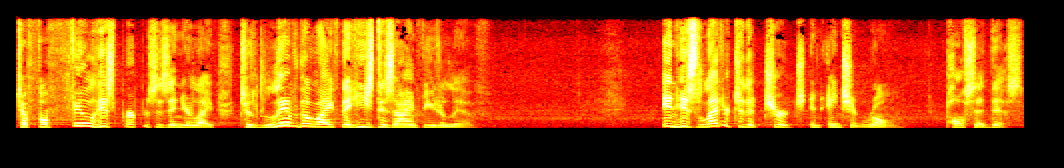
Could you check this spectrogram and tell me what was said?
to fulfill His purposes in your life, to live the life that He's designed for you to live. In his letter to the church in ancient Rome, Paul said this.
